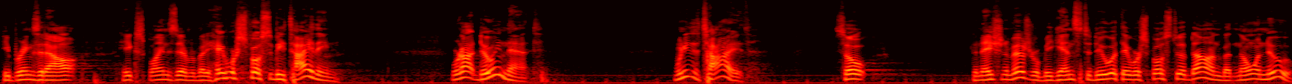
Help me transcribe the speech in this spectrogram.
he brings it out, he explains to everybody, hey, we're supposed to be tithing. We're not doing that. We need to tithe. So the nation of Israel begins to do what they were supposed to have done, but no one knew.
